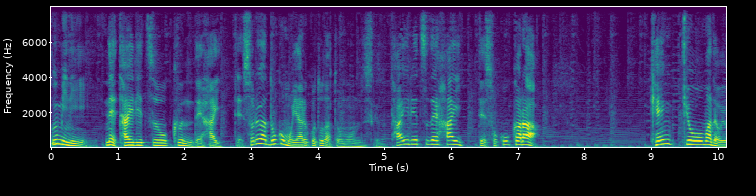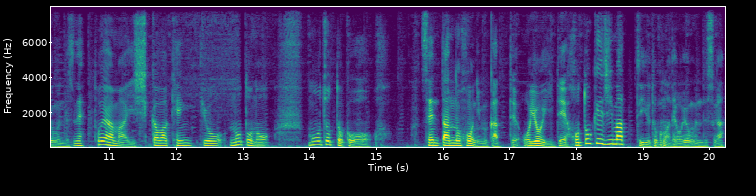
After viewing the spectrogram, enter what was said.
ー、海にね対立を組んで入ってそれはどこもやることだと思うんですけど隊列で入ってそこから県境まで泳ぐんですね。富山石川県境能登のもうちょっとこう先端の方に向かって泳いで仏島っていうとこまで泳ぐんですが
